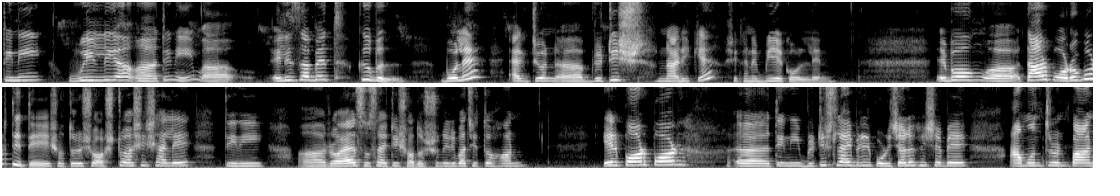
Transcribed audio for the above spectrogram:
তিনি উইলিয়াম তিনি এলিজাবেথ কুবল বলে একজন ব্রিটিশ নারীকে সেখানে বিয়ে করলেন। এবং তার পরবর্তীতে সতেরোশো অষ্টআশি সালে তিনি রয়্যাল সোসাইটির সদস্য নির্বাচিত হন। এর পর তিনি ব্রিটিশ লাইব্রেরির পরিচালক হিসেবে আমন্ত্রণ পান।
